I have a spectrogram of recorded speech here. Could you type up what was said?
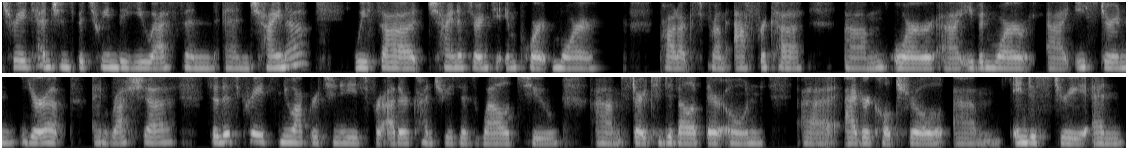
trade tensions between the US and, and China, we saw China starting to import more products from Africa um, or uh, even more uh, Eastern Europe and Russia. So, this creates new opportunities for other countries as well to um, start to develop their own uh, agricultural um, industry and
